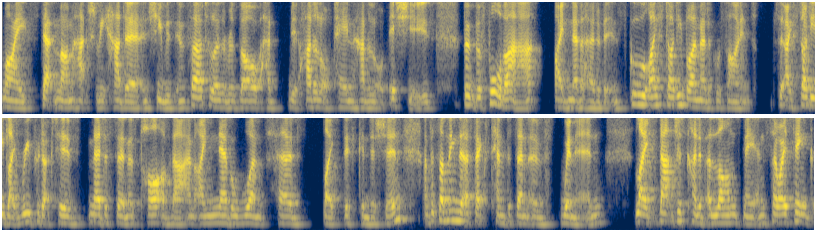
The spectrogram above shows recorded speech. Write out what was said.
my stepmom actually had it and she was infertile as a result had had a lot of pain and had a lot of issues but before that I'd never heard of it in school. I studied biomedical science. So I studied like reproductive medicine as part of that. And I never once heard like this condition. And for something that affects 10% of women, like that just kind of alarms me. And so I think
